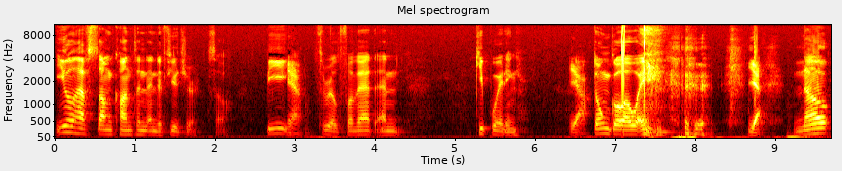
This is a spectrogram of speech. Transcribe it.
you'll have some content in the future. So be Yeah. thrilled for that and keep waiting. Yeah. Don't go away. yeah. Now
